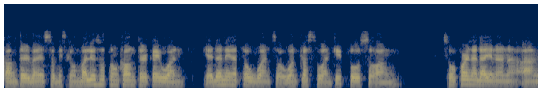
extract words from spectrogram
counter ba so miskang value sa atong counter kay 1 kaya adan na to 1 so 1 plus 1 kay 2 so ang so far na dayon na, na ang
